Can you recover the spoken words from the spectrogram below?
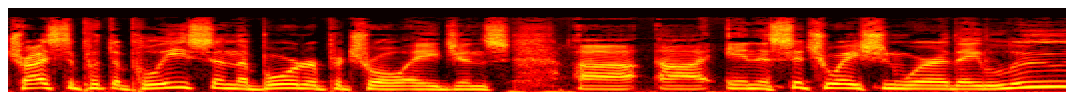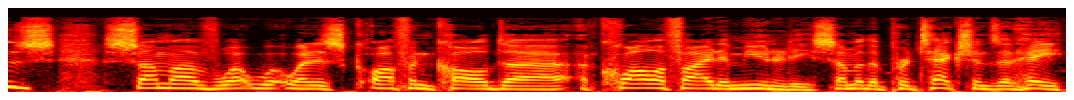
tries to put the police and the border patrol agents uh, in a situation where they lose some of what what is often called a qualified immunity, some of the protections that hey,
